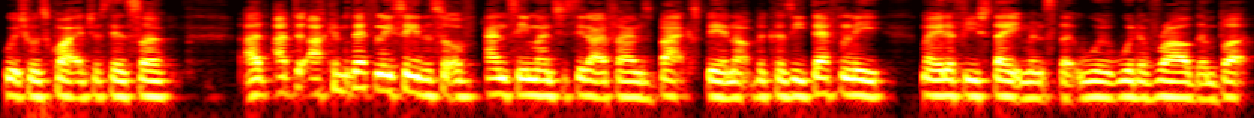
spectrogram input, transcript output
which was quite interesting. So I, I, I can definitely see the sort of anti Manchester United fans' backs being up because he definitely made a few statements that would would have riled them. But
